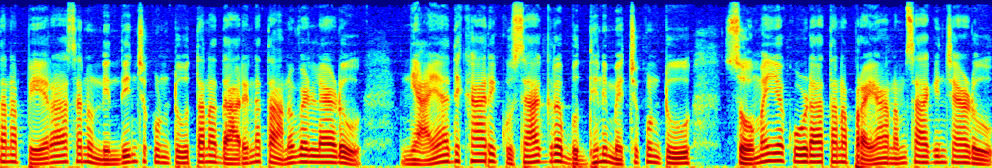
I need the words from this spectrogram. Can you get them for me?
తన పేరాసను నిందించుకుంటూ తన దారిన తాను వెళ్ళాడు. న్యాయాధికారి కుశాగ్ర బుద్ధిని మెచ్చుకుంటూ సోమయ్య కూడా తన ప్రయాణం సాగించాడు.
